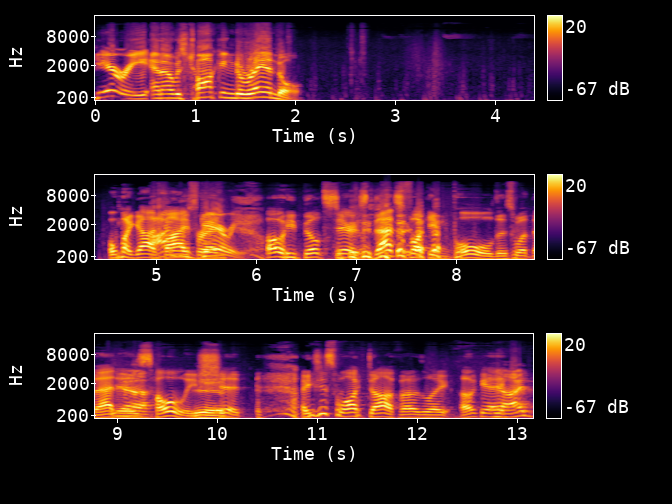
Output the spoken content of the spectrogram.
Gary, and I was talking to Randall. Oh my God! I bye, was friend. Gary. Oh, he built stairs. That's fucking bold, is what that is. Yeah. Holy Yeah. shit! I just walked off. I was like, okay, Yeah, I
